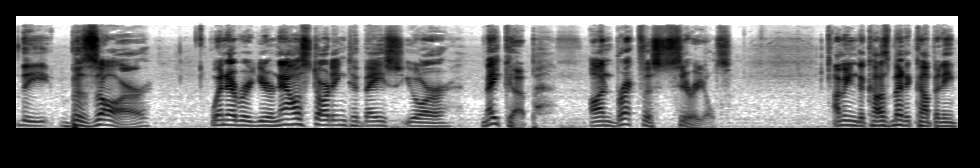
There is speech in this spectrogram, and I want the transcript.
the bizarre whenever you're now starting to base your makeup on breakfast cereals. I mean, the cosmetic company,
